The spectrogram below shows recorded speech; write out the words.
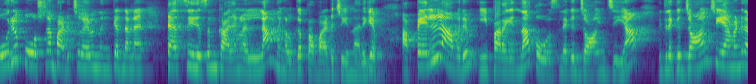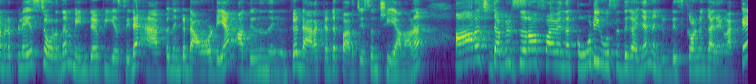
ഓരോ പോർഷനും പഠിച്ചു കഴിയുമ്പോൾ നിങ്ങൾക്ക് എന്താണ് ടെസ്റ്റ് സീരീസും കാര്യങ്ങളെല്ലാം നിങ്ങൾക്ക് പ്രൊവൈഡ് ചെയ്യുന്നതായിരിക്കും. അപ്പം എല്ലാവരും ഈ പറയുന്ന കോഴ്സിലേക്ക് ജോയിൻ ചെയ്യാം. ഇതിലേക്ക് ജോയിൻ ചെയ്യാൻ വേണ്ടി നമ്മുടെ പ്ലേ സ്റ്റോറിൽ നിന്ന് മിൻഡർ പി എസ് സിയുടെ ആപ്പ് നിങ്ങൾക്ക് ഡൗൺലോഡ് ചെയ്യാം. അതിൽ നിന്ന് നിങ്ങൾക്ക് ഡയറക്റ്റ് ആയിട്ട് പർച്ചേസും ചെയ്യാവുന്നതാണ്. R H double zero five എന്ന കോഡ് യൂസ് ചെയ്ത് കഴിഞ്ഞാൽ നിങ്ങൾക്ക് ഡിസ്കൗണ്ടും കാര്യങ്ങളൊക്കെ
